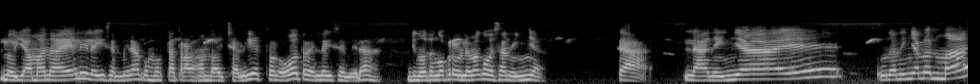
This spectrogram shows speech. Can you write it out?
lo llaman a él y le dicen, mira cómo está trabajando ahí Chalí, esto, lo otro. Él le dice, mira, yo no tengo problema con esa niña sea, la niña es una niña normal.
